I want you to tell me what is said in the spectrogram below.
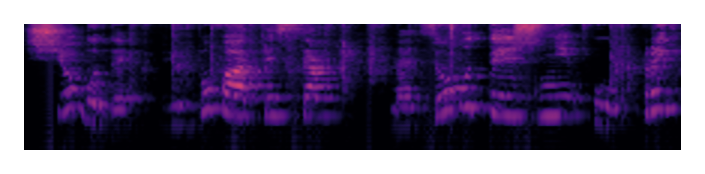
що буде відбуватися на цьому тижні у риб.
